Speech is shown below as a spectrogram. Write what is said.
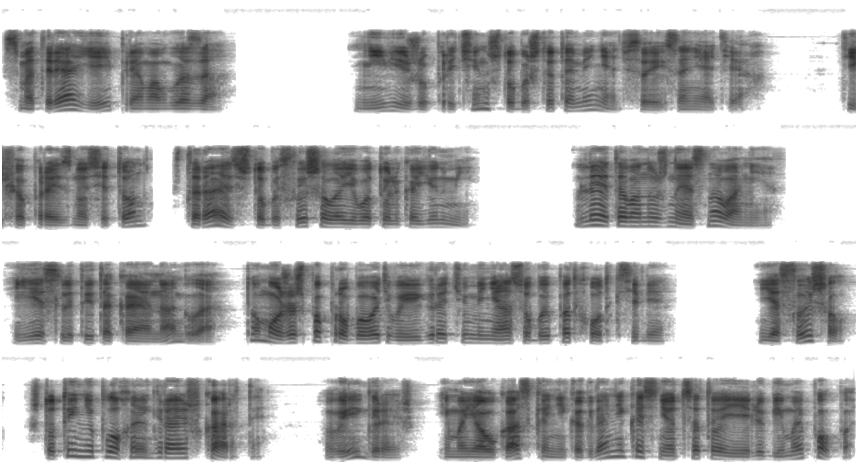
смотря ей прямо в глаза. «Не вижу причин, чтобы что-то менять в своих занятиях», Тихо произносит он, стараясь, чтобы слышала его только Юнми. Для этого нужны основания. Если ты такая наглая, то можешь попробовать выиграть у меня особый подход к себе. Я слышал, что ты неплохо играешь в карты. Выиграешь, и моя указка никогда не коснется твоей любимой попы.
